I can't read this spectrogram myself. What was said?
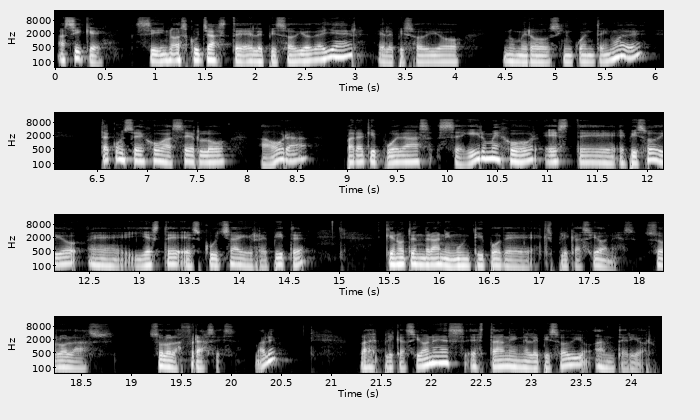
Así que, si no escuchaste el episodio de ayer, el episodio número 59, te aconsejo hacerlo ahora para que puedas seguir mejor este episodio eh, y este escucha y repite que no tendrá ningún tipo de explicaciones, solo las, solo las frases, ¿vale? Las explicaciones están en el episodio anterior.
